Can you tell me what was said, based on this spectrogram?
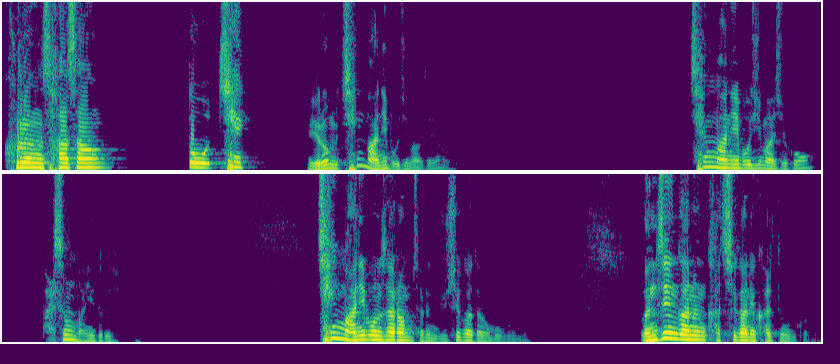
그런 사상 또 책, 여러분 책 많이 보지 마세요. 책 많이 보지 마시고 말씀을 많이 들으십시오. 책 많이 본 사람 저는 유식하다고 못 봅니다. 언젠가는 가치관의 갈등 올 겁니다.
